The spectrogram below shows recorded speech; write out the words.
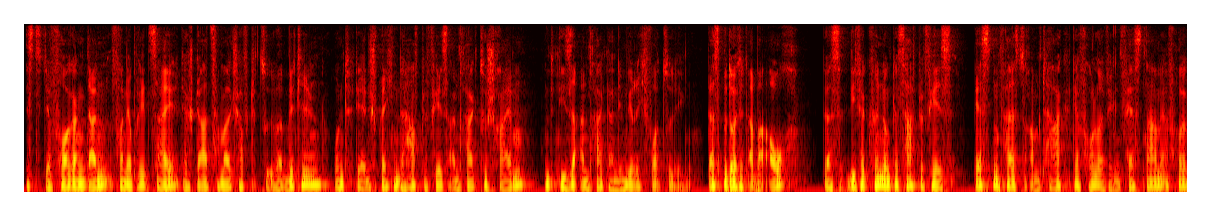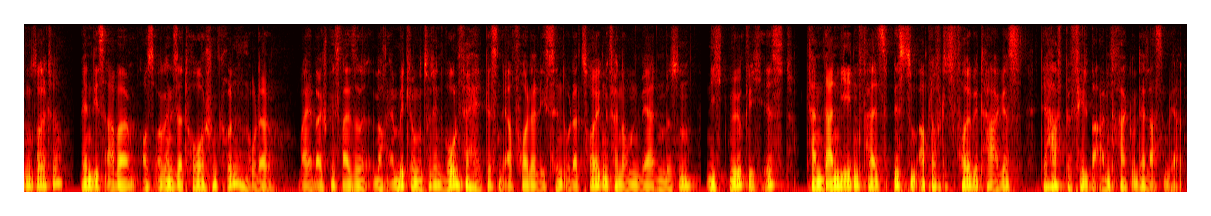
ist der Vorgang dann von der Polizei der Staatsanwaltschaft zu übermitteln und der entsprechende Haftbefehlsantrag zu schreiben und dieser Antrag dann dem Gericht vorzulegen. Das bedeutet aber auch, dass die Verkündung des Haftbefehls bestenfalls noch am Tag der vorläufigen Festnahme erfolgen sollte. Wenn dies aber aus organisatorischen Gründen oder weil beispielsweise noch Ermittlungen zu den Wohnverhältnissen erforderlich sind oder Zeugen vernommen werden müssen, nicht möglich ist, kann dann jedenfalls bis zum Ablauf des Folgetages der Haftbefehl beantragt und erlassen werden.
